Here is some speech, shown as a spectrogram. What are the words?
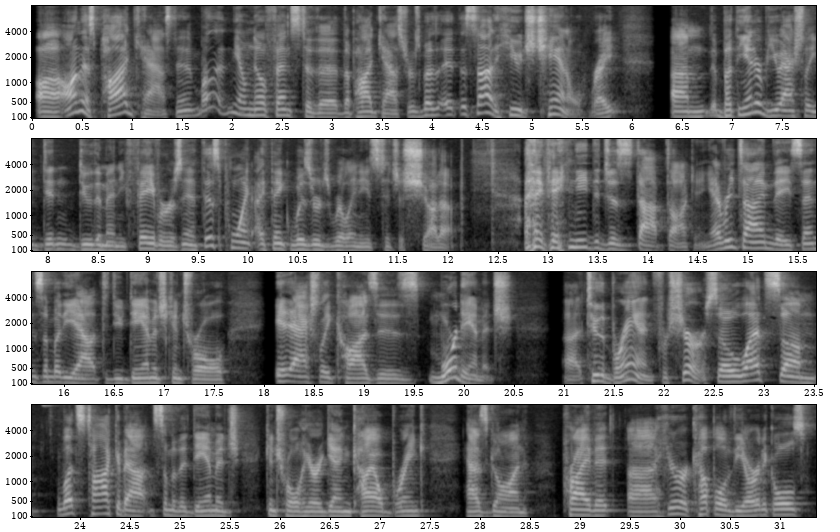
uh, on this podcast, and well, you know, no offense to the the podcasters, but it's not a huge channel, right? Um, but the interview actually didn't do them any favors, and at this point, I think Wizards really needs to just shut up. I think they need to just stop talking. Every time they send somebody out to do damage control, it actually causes more damage uh, to the brand for sure. So let's um, let's talk about some of the damage control here. Again, Kyle Brink has gone private. Uh, here are a couple of the articles.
